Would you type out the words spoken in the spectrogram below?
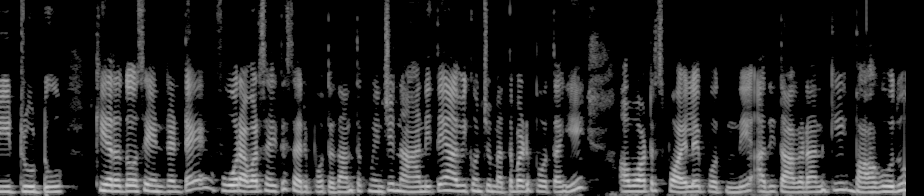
బీట్రూట్ కీర దోశ ఏంటంటే ఫోర్ అవర్స్ అయితే సరిపోతుంది. అంతకు మించి నానితే అవి కొంచెం మెత్తబడిపోతాయి. ఆ వాటర్ స్పాయిల్ అయిపోతుంది. అది తాగడానికి బాగోదు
